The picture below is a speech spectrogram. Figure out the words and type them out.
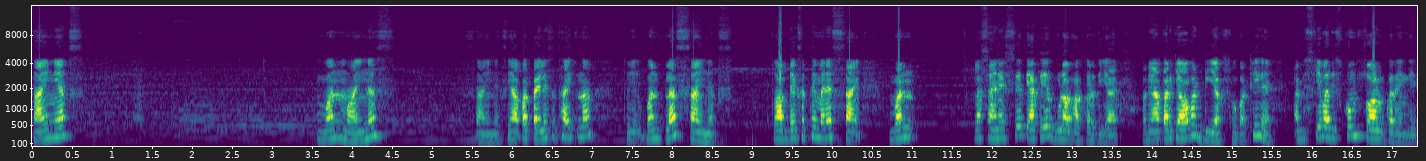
sine x one minus sine x यहाँ पर पहले से था इतना तो ये वन प्लस साइन एक्स तो आप देख सकते हैं मैंने sine one plus sine x से क्या किया गुड़ा भाग कर दिया है। और यहाँ पर क्या होगा डी एक्स होगा, ठीक है? अब इसके बाद इसको हम सॉल्व करेंगे।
